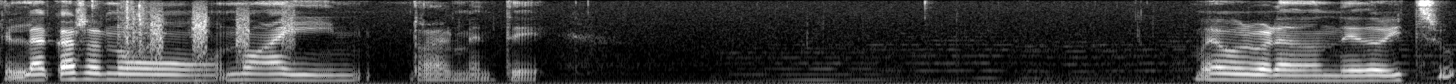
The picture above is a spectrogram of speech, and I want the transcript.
En la casa no, no hay realmente... Voy a volver a donde Doitsu.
